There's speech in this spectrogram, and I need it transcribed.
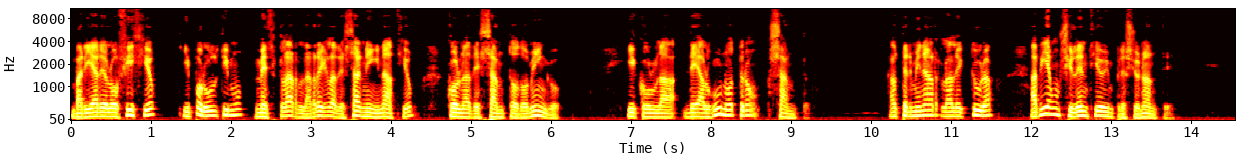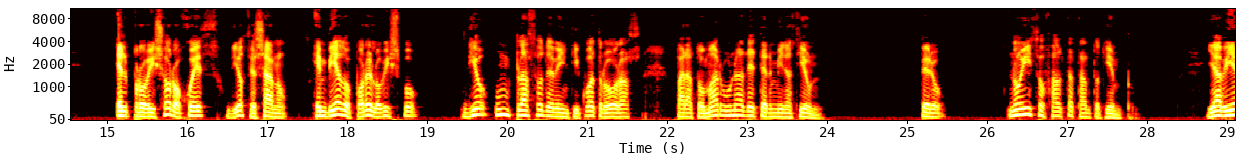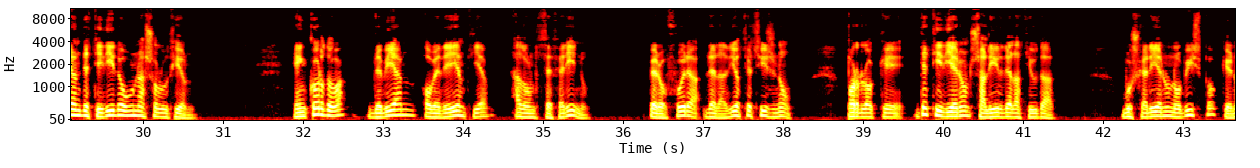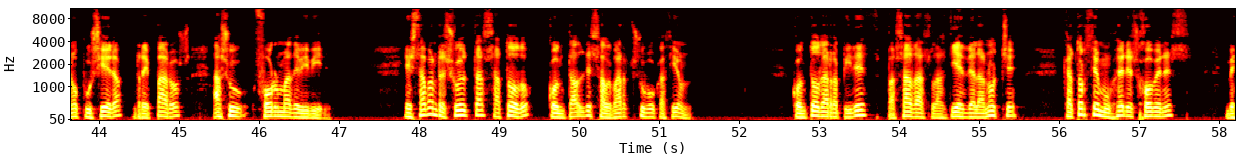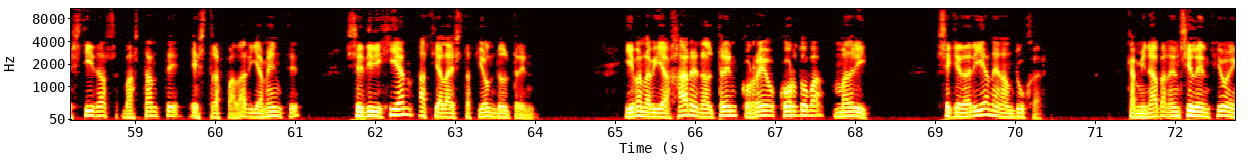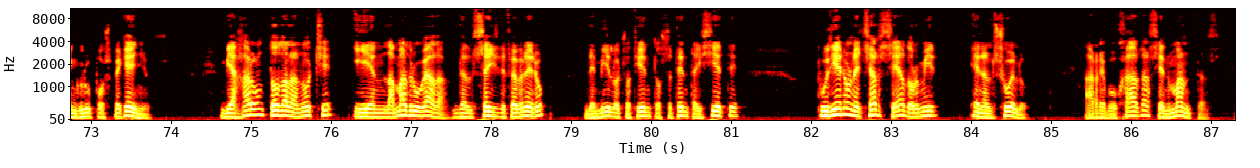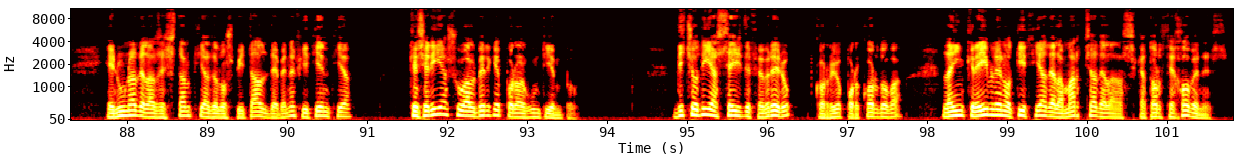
variar el oficio y por último mezclar la regla de San Ignacio con la de Santo Domingo y con la de algún otro santo. Al terminar la lectura había un silencio impresionante. El provisor o juez diocesano, enviado por el obispo, dio un plazo de veinticuatro horas para tomar una determinación. Pero no hizo falta tanto tiempo. Ya habían decidido una solución. En Córdoba debían obediencia a don Ceferino, pero fuera de la diócesis no, por lo que decidieron salir de la ciudad. Buscarían un obispo que no pusiera reparos a su forma de vivir estaban resueltas a todo con tal de salvar su vocación. Con toda rapidez, pasadas las diez de la noche, catorce mujeres jóvenes, vestidas bastante estrafalariamente, se dirigían hacia la estación del tren. Iban a viajar en el tren Correo Córdoba Madrid. Se quedarían en Andújar. Caminaban en silencio en grupos pequeños. Viajaron toda la noche y en la madrugada del 6 de febrero de 1877 pudieron echarse a dormir en el suelo, arrebujadas en mantas, en una de las estancias del Hospital de Beneficencia, que sería su albergue por algún tiempo. Dicho día 6 de febrero corrió por Córdoba la increíble noticia de la marcha de las catorce jóvenes.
